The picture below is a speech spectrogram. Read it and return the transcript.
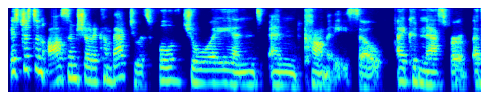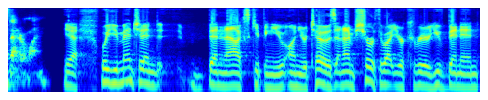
it's just an awesome show to come back to. It's full of joy and and comedy. So I couldn't ask for a better one. Yeah. Well, you mentioned Ben and Alex keeping you on your toes, and I'm sure throughout your career you've been in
